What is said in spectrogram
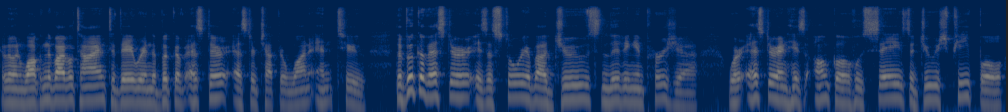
Hello and welcome to Bible Time. Today we're in the book of Esther, Esther chapter 1 and 2. The book of Esther is a story about Jews living in Persia, where Esther and his uncle, who saves the Jewish people,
